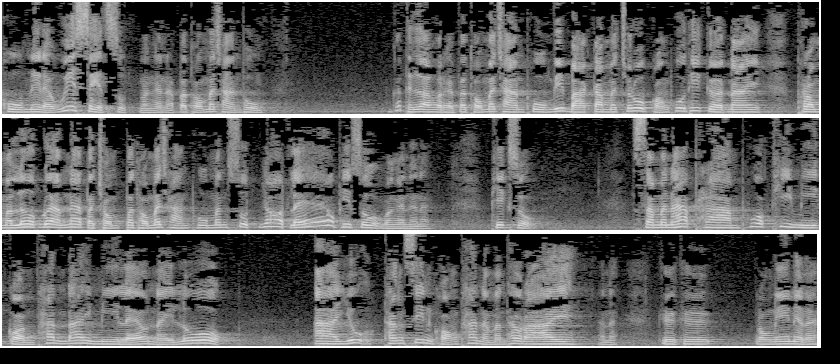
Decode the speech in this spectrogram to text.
ภูมินี่แหละวิเศษสุดเหมือนกันอะปฐมฌานภูมิ ก็ถือเอาอะไรปฐมฌานภูมิ วิบากกรรมชรูปของผู้ที่เกิดใน พรหมโลกด้วยอำนาจประชมปฐมฌานภูมิมันสุดยอดแล้วภิกษุว่างั้นนะนะภิกษุ สมณะพราหมณ์พวกที่มีก่อนท่านได้มีแล้วในโลก อายุทั้งสิ้นของท่านมันเท่าไหร่นะคือคือตรงนี้เนี่ยนะ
